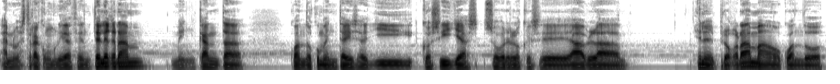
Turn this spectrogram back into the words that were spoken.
a nuestra comunidad en Telegram. Me encanta cuando comentáis allí cosillas sobre lo que se habla en el programa o cuando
